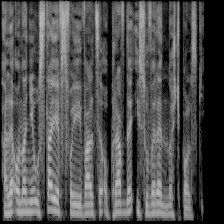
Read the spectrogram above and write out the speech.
ale ona nie ustaje w swojej walce o prawdę i suwerenność Polski.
